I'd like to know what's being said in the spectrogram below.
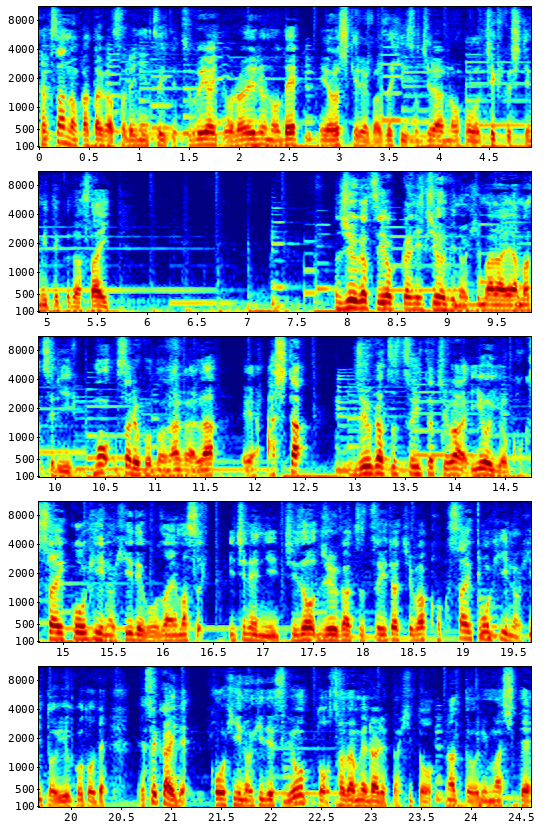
たくさんの方がそれについてつぶやいておられるので、よろしければぜひそちらの方をチェックしてみてください。10月4日日曜日のヒマラヤ祭りもさることながら、えー明日、10月1日はいよいよ国際コーヒーの日でございます。1年に一度10月1日は国際コーヒーの日ということで、世界でコーヒーの日ですよと定められた日となっておりまして、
